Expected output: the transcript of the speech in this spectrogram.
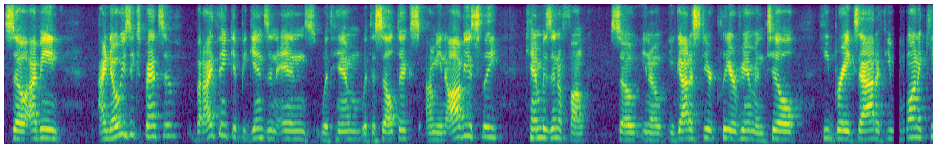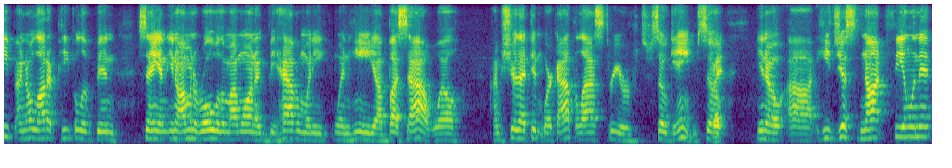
So I mean I know he's expensive, but I think it begins and ends with him with the Celtics. I mean, obviously, Kemba's in a funk, so you know you got to steer clear of him until he breaks out. If you want to keep, I know a lot of people have been saying, you know, I'm going to roll with him. I want to be have him when he when he uh, busts out. Well, I'm sure that didn't work out the last three or so games. So, right. you know, uh, he's just not feeling it.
